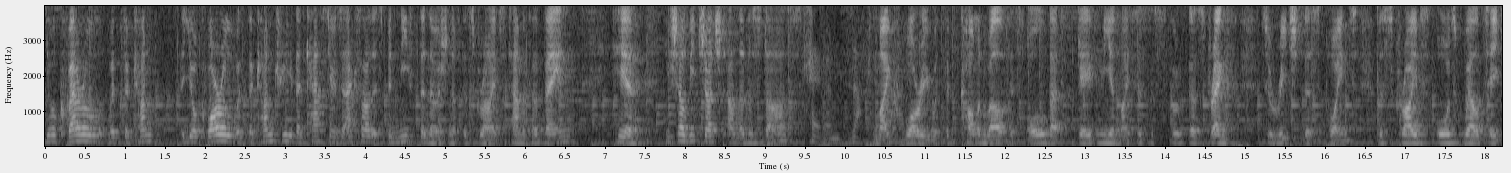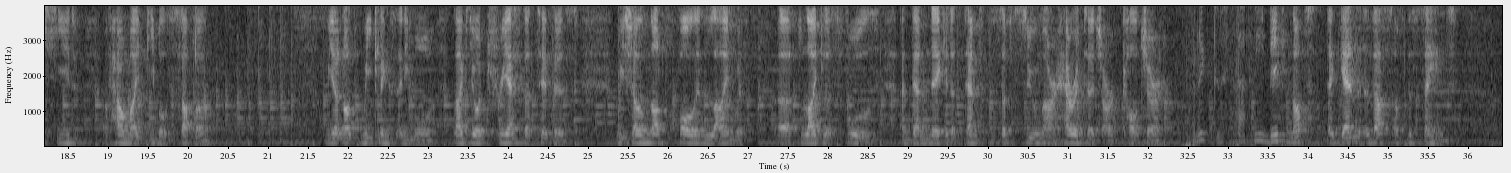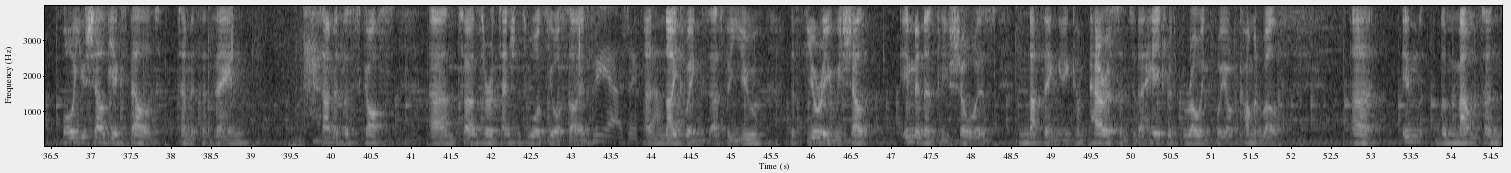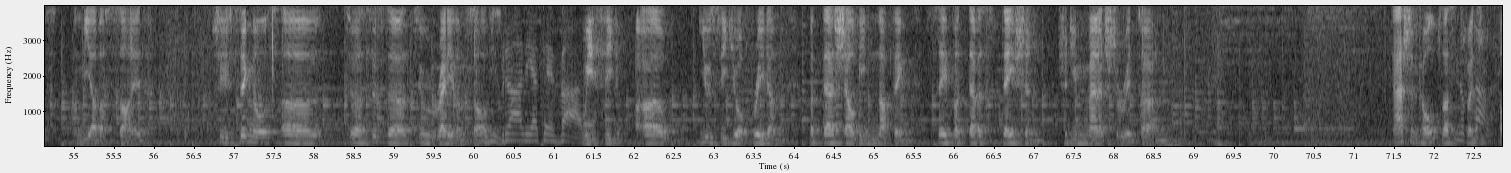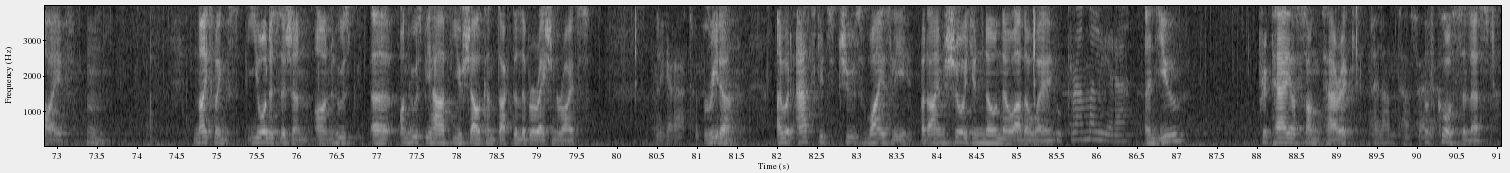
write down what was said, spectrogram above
Your quarrel with the con- your quarrel with the country that cast you into exile is beneath the notion of the scribes, Tamitha Vane. Here, you shall be judged under the stars. My quarry with the Commonwealth is all that gave me and my sisters st- uh, strength to reach this point. The scribes ought well take heed of how my people suffer. We are not weaklings anymore, like your Triesta Tifis. We shall not fall in line with uh, flightless fools and their naked attempts to subsume our heritage, our culture. Speak not again thus of the saint, or you shall be expelled, Tamitha Vane. Tamitha scoffs and turns her attention towards your side. And Nightwings, as for you, the fury we shall imminently show is nothing in comparison to the hatred growing for your commonwealth uh, in the mountains on the other side. She signals uh, to her sister to ready themselves. We seek, uh, you seek your freedom, but there shall be nothing save for devastation should you manage to return. Ash and Cold plus 25. Hmm. Nightwings, your decision on whose uh, on whose behalf you shall conduct the liberation rites. Liberatus. Reader, I would ask you to choose wisely, but I am sure you know no other way. And you? Prepare your song, Tariq. Of course, Celeste.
